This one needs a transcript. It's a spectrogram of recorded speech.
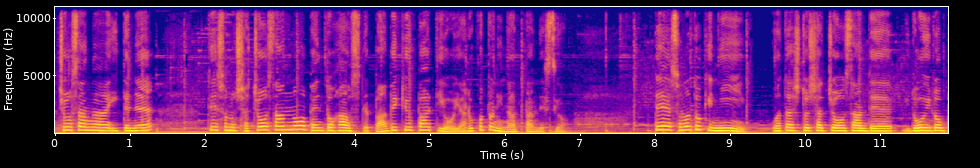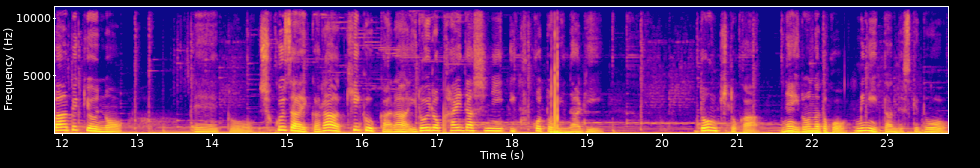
長さんがいてねでその社長さんのペントハウスでバーベキューパーティーをやることになったんですよ。でその時に私と社長さんでいろいろバーベキューの、えーと、食材から器具からいろいろ買い出しに行くことになりドンキとかねいろんなとこ見に行ったんですけど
